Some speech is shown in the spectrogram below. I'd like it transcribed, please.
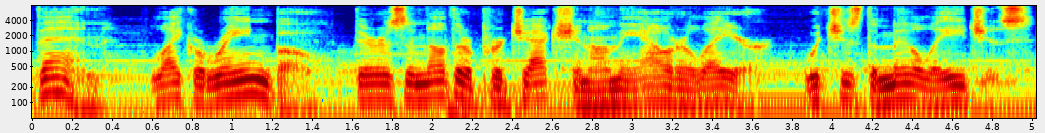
Then, like a rainbow, there is another projection on the outer layer, which is the Middle Ages.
